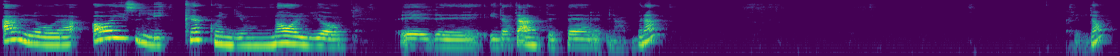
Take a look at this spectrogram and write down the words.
Allora oil slick quindi un olio eh, idratante per labbra credo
